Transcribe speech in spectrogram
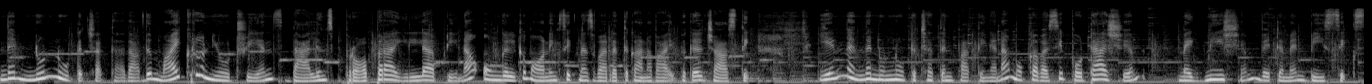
இந்த நுண்ணூட்டச்சத்து அதாவது மைக்ரோ நியூட்ரியன்ஸ் பேலன்ஸ் ப்ராப்பராக இல்லை அப்படின்னா உங்களுக்கு மார்னிங் சிக்னஸ் வர்றதுக்கான வாய்ப்புகள் ஜாஸ்தி. எந்தெந்த நுண்ணூட்டச்சத்துன்னு பார்த்தீங்கன்னா முக்கவாசி potassium magnesium vitamin B six.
